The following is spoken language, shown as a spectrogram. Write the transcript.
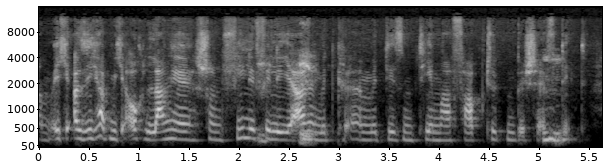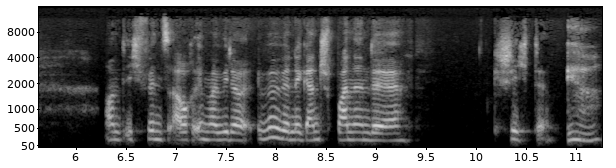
Ähm, ich, also ich habe mich auch lange, schon viele, viele Jahre mit, äh, mit diesem Thema Farbtypen beschäftigt. Mhm. Und ich finde es auch immer wieder, immer wieder eine ganz spannende Geschichte. Ja.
